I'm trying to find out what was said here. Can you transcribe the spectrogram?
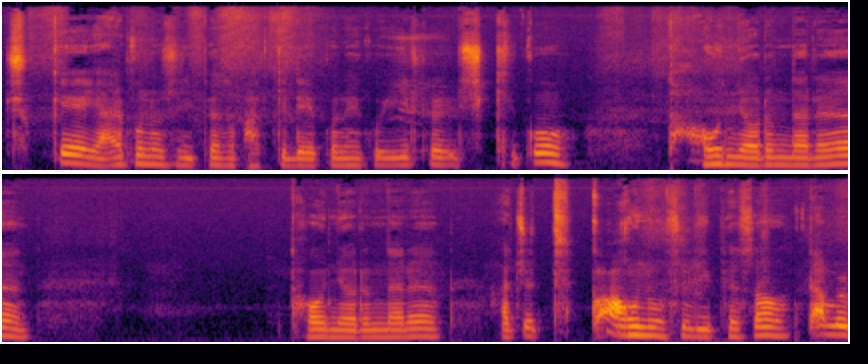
춥게 얇은 옷을 입혀서 밖에 내보내고 일을 시키고 더운 여름날은 더운 여름날은 아주 두꺼운 옷을 입혀서 땀을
